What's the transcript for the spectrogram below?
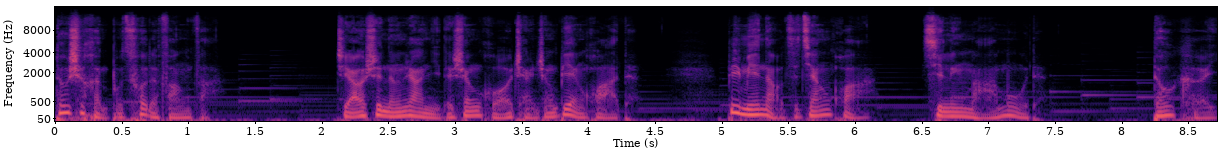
都是很不错的方法。只要是能让你的生活产生变化的，避免脑子僵化、心灵麻木的，都可以。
